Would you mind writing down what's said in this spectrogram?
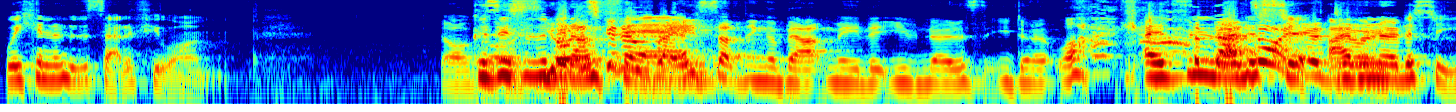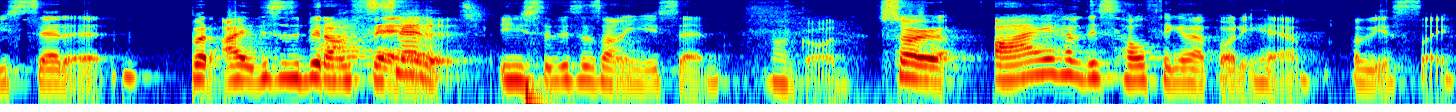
We can edit this out if you want. Because 'Cause this is a you're bit just going to raise something about me that you've noticed that you don't like. I haven't noticed it. I haven't noticed that you said it. But I, this is a bit unfair. said it. You said this is something you said. Oh god. So I have this whole thing about body hair, obviously,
